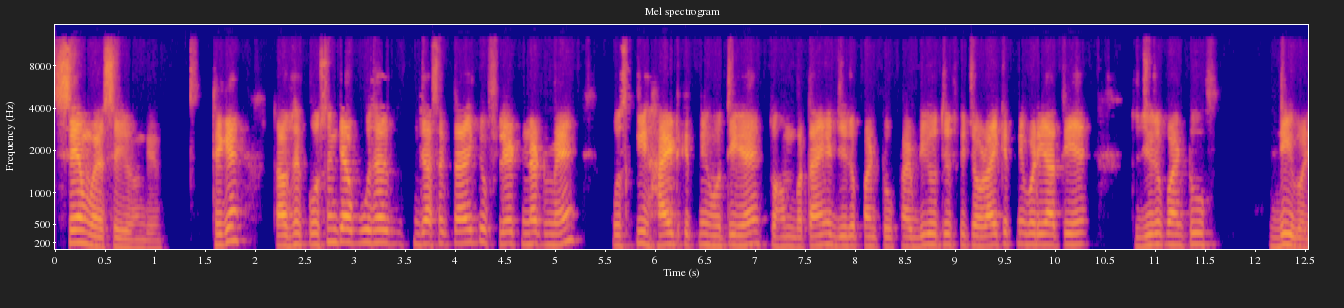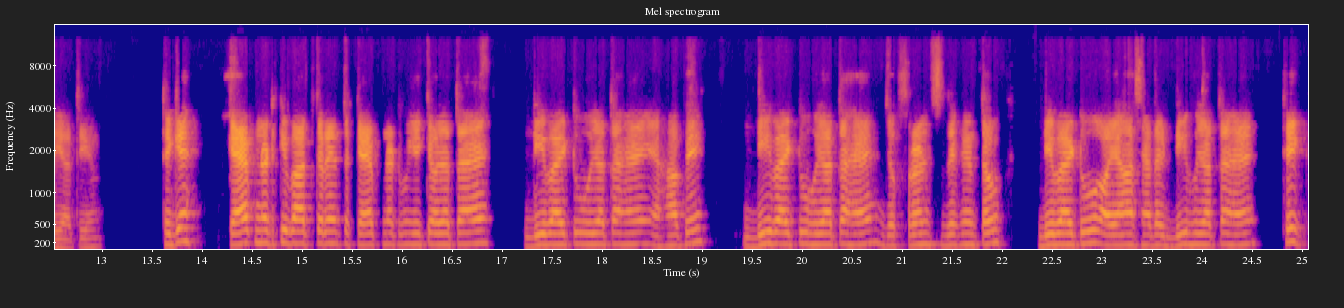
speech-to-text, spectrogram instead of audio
सेम वैसे ही होंगे। ठीक है? तो आपसे क्वेश्चन क्या पूछा जा सकता है कि फ्लैट नट में उसकी हाइट कितनी होती है? तो हम बताएँगे zero point two five D होती है, उसकी चौड़ाई कितनी बड़ी आती है? तो ज़ीरो पॉइंट टू डी बड़ी आती है। ठीक है? कैप नट की बात करें तो कैप नट में ये क्या हो जाता है? डी बाई टू हो जाता है, यहाँ पे डी बाई टू हो जाता है। जब फ्रंट देखें तब डी बाई टू और यहाँ से यहाँ तक डी हो जाता है। ठीक?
